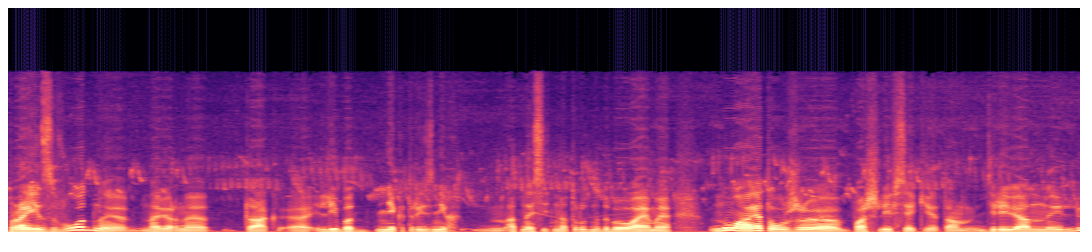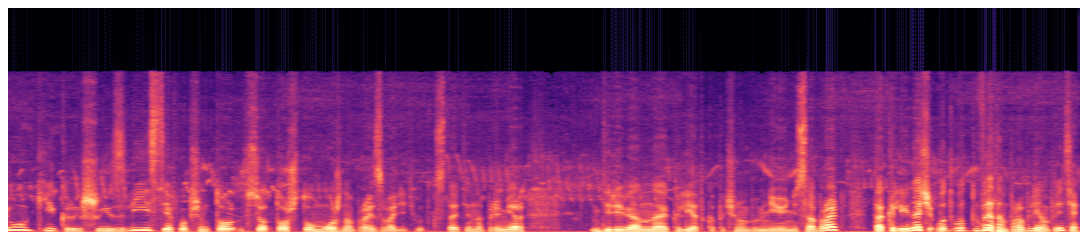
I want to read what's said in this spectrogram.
производные, наверное, так, э, либо некоторые из них относительно трудно добываемые. Ну, а это уже пошли всякие там деревянные люки, крыши из листьев, в общем, то, все то, что можно производить. Вот, кстати, например, деревянная клетка, почему бы мне ее не собрать? Так или иначе, вот, вот в этом проблема, понимаете?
